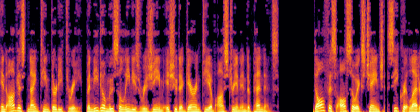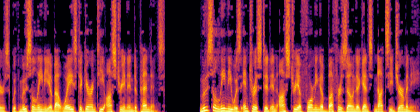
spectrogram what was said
In August 1933, Benito Mussolini's regime issued a guarantee of Austrian independence. Dollfuss also exchanged secret letters with Mussolini about ways to guarantee Austrian independence. Mussolini was interested in Austria forming a buffer zone against Nazi Germany.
